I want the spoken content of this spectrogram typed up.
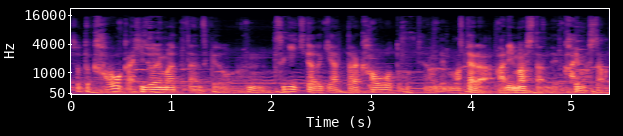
ちょっと買おうか非常に待ってたんですけど、うん、次来た時あったら買おうと思ってたので、またらありましたんで買いました。は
